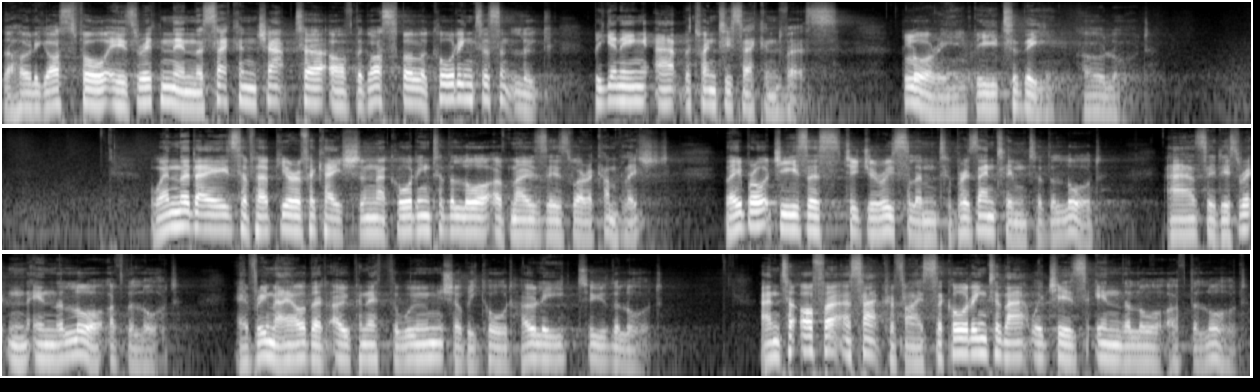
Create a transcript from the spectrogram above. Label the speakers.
Speaker 1: The Holy Gospel is written in the second chapter of the Gospel according to St. Luke, beginning at the 22nd verse. Glory be to thee, O Lord. When the days of her purification according to the law of Moses were accomplished, they brought Jesus to Jerusalem to present him to the Lord, as it is written in the law of the Lord. Every male that openeth the womb shall be called holy to the Lord. And to offer a sacrifice according to that which is in the law of the Lord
